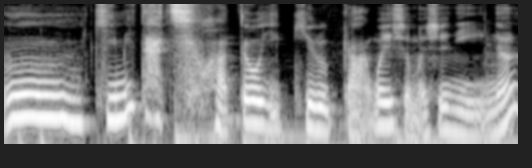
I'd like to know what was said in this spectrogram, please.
嗯，kimi たちは都生きるか？为什么是你呢？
